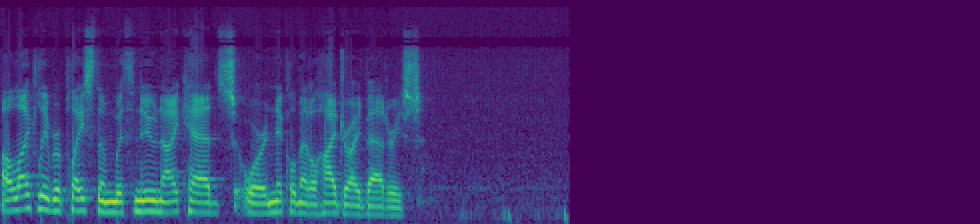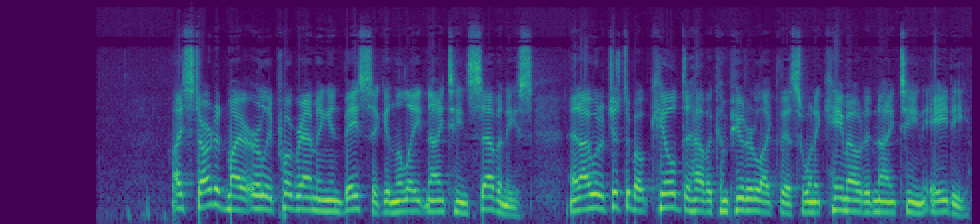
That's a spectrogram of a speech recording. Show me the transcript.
I'll likely replace them with new NiCads or nickel metal hydride batteries. I started my early programming in BASIC in the late 1970s, and I would have just about killed to have a computer like this when it came out in 1980.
